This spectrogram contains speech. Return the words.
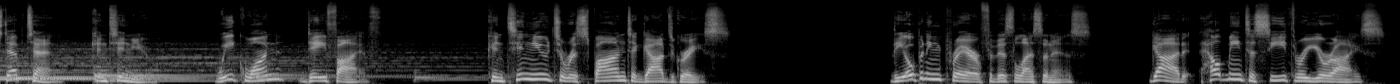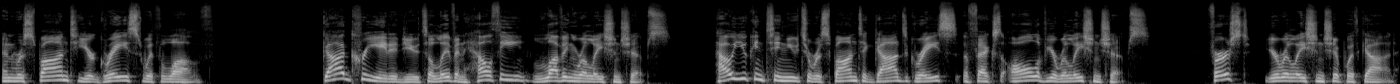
Step 10 Continue. Week 1, Day 5. Continue to respond to God's grace. The opening prayer for this lesson is God, help me to see through your eyes and respond to your grace with love. God created you to live in healthy, loving relationships. How you continue to respond to God's grace affects all of your relationships. First, your relationship with God,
